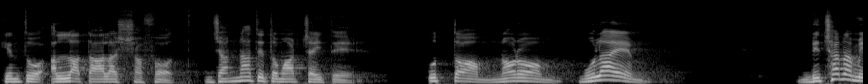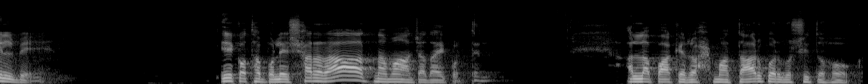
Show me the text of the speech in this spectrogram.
কিন্তু আল্লাহ তালার শপথ, জান্নাতে তোমার চাইতে উত্তম, নরম, মুলায়েম। বিছানা মিলবে। এ কথা বলে সারা রাত নামাজ আদায় করতেন। আল্লাহ পাকের রহমা তার উপর বর্ষিত হোক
